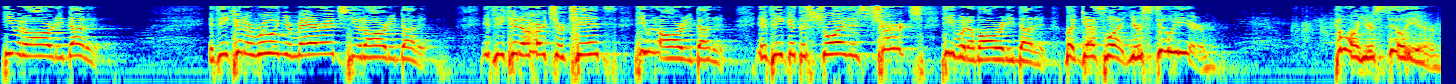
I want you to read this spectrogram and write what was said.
he would have already done it. If he could have ruined your marriage, he would have already done it. If he could have hurt your kids, he would have already done it. If he could destroy this church, he would have already done it. But guess what? You're still here. Come on, you're still here.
